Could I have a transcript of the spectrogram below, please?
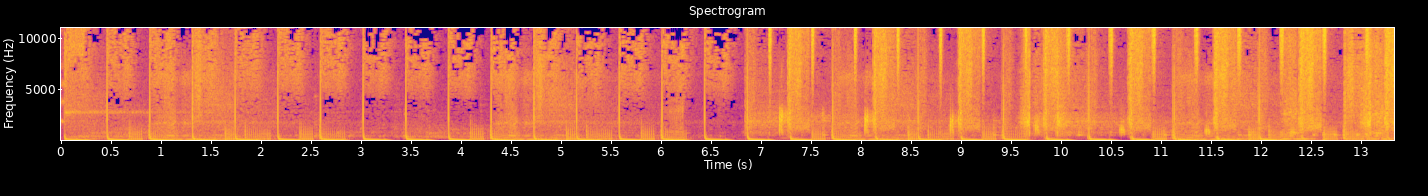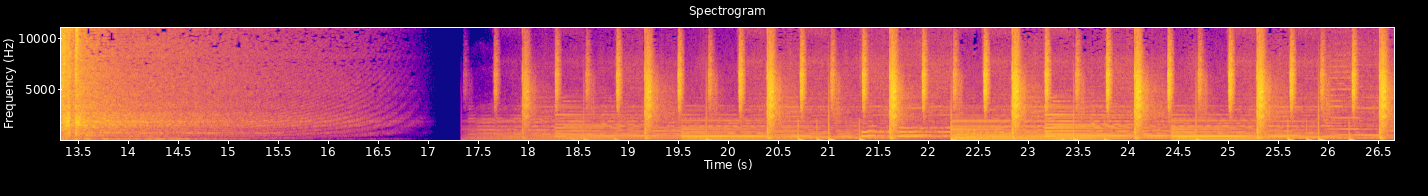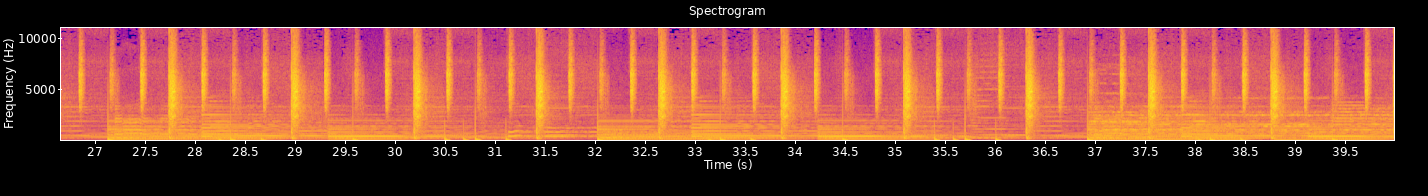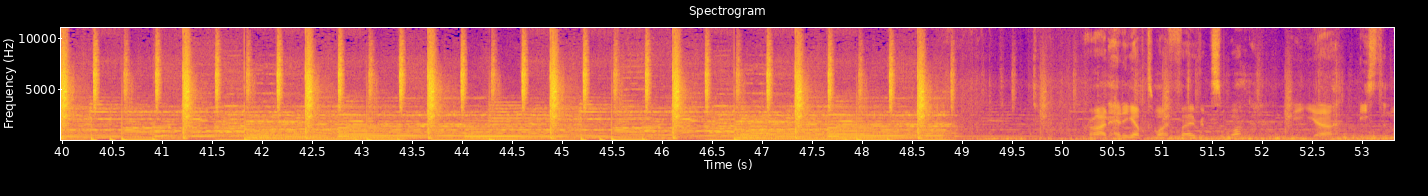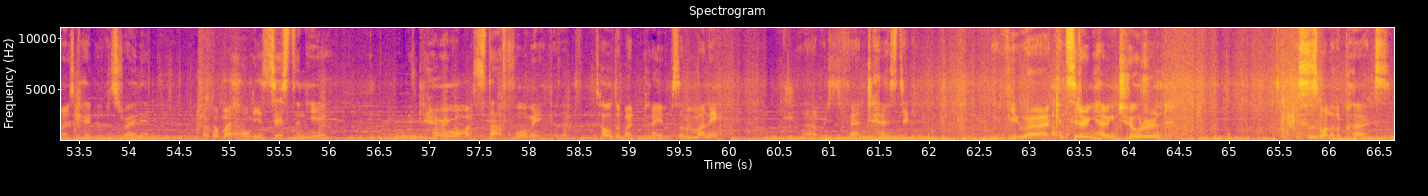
Heading up to my favourite spot, the uh, easternmost cape of Australia. I've got my handy assistant here, carrying all my stuff for me because I told him I'd pay him some money, uh, which is fantastic. If you are considering having children, this is one of the perks.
